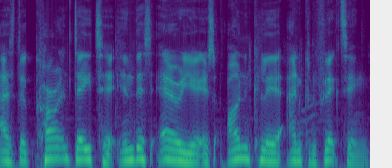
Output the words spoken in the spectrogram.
as the current data in this area is unclear and conflicting.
